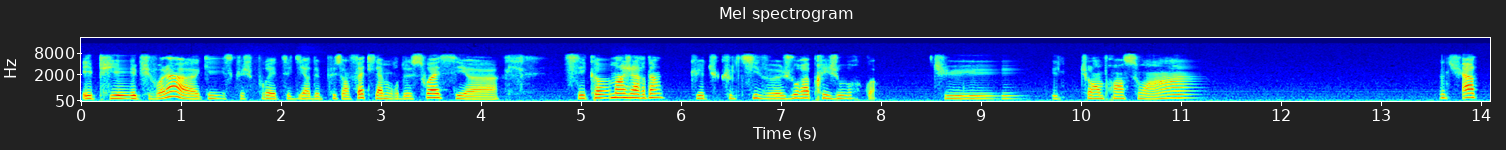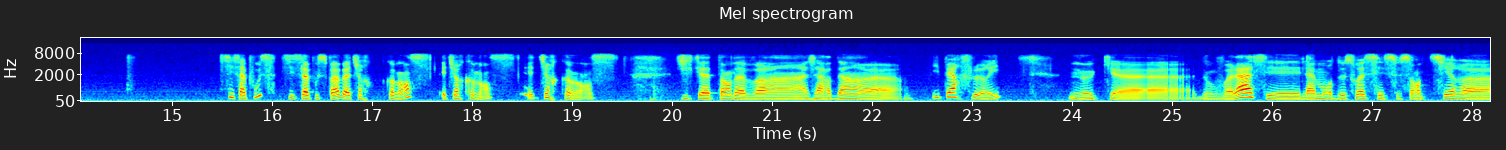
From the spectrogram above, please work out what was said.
Et puis, et puis voilà, euh, qu'est-ce que je pourrais te dire de plus? En fait, l'amour de soi, c'est euh, c'est comme un jardin. que tu cultives jour après jour, quoi. Tu, tu en prends soin. Tu si ça pousse, si ça pousse pas, bah tu recommences et tu recommences et tu recommences jusqu'à temps d'avoir un jardin euh, hyper fleuri. Donc, euh, donc voilà, c'est l'amour de soi, c'est se sentir, euh,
